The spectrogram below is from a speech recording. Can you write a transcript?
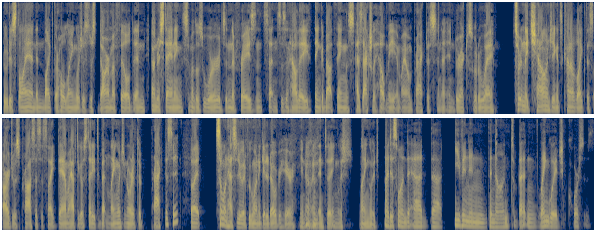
Buddhist land and like their whole language is just Dharma filled and understanding some of those words and the phrases and sentences and how they think about things has actually helped me in my own practice in an indirect sort of way certainly challenging. It's kind of like this arduous process. It's like, damn, I have to go study Tibetan language in order to practice it. But someone has to do it if we want to get it over here, you know, and mm-hmm. into English language. I just wanted to add that even in the non Tibetan language courses,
